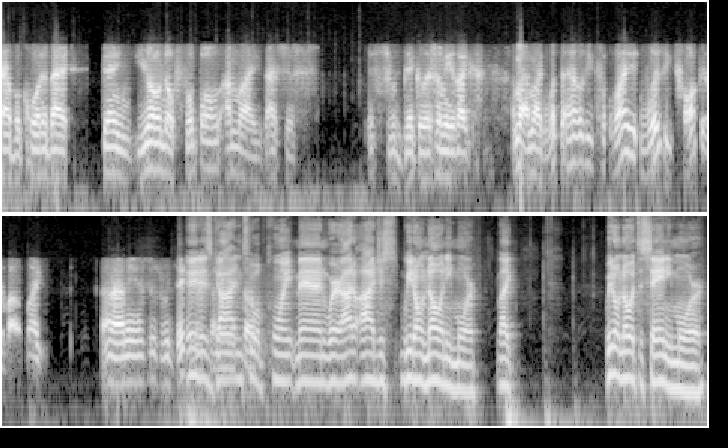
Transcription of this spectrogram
terrible quarterback then you don't know football. I'm like that's just it's ridiculous. I mean like I'm like, I'm like what the hell is he t- why what is he talking about like I mean, it's just ridiculous. It has I gotten mean, to a point, man, where I, I just we don't know anymore. Like we don't know what to say anymore.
